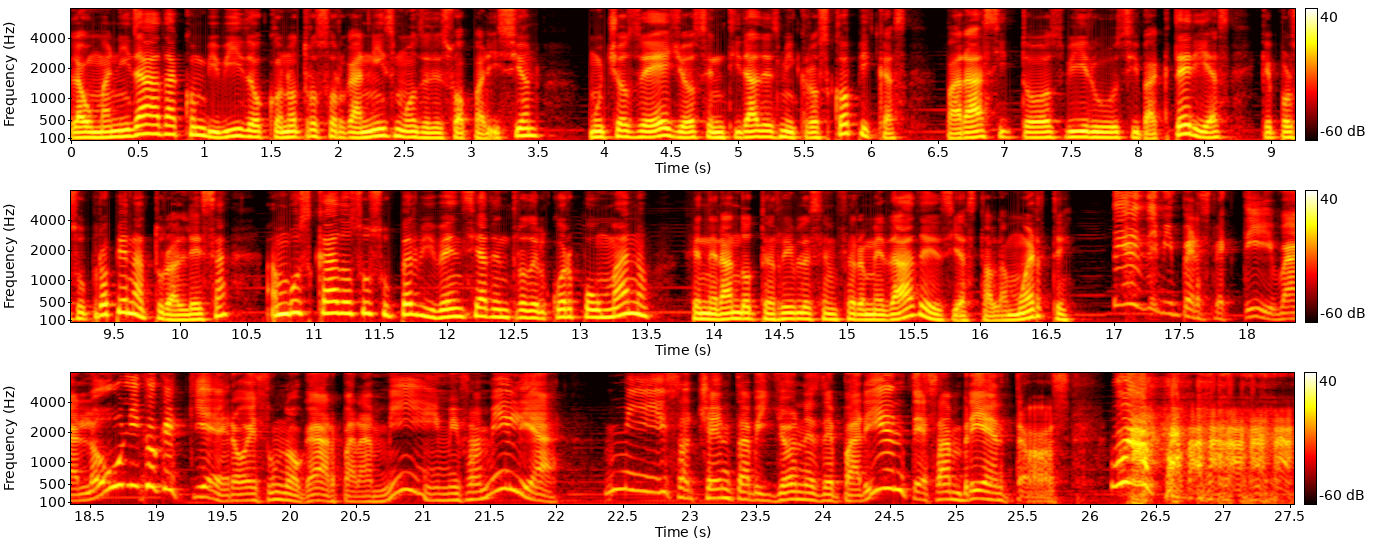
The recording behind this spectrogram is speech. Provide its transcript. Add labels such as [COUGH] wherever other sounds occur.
La humanidad ha convivido con otros organismos desde su aparición, muchos de ellos entidades microscópicas, parásitos, virus y bacterias que por su propia naturaleza han buscado su supervivencia dentro del cuerpo humano, generando terribles enfermedades y hasta la muerte. Desde mi perspectiva, lo único que quiero es un hogar para mí y mi familia. Mis 80 billones de parientes hambrientos. [LAUGHS]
